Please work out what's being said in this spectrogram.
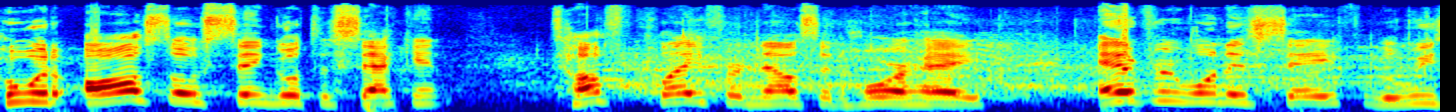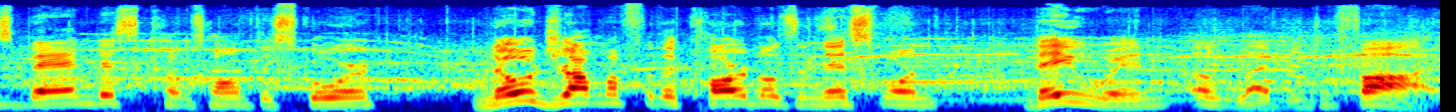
who would also single to second. Tough play for Nelson Jorge, Everyone is safe. Luis Bandis comes home to score. No drama for the Cardinals in this one. They win 11 to 5.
